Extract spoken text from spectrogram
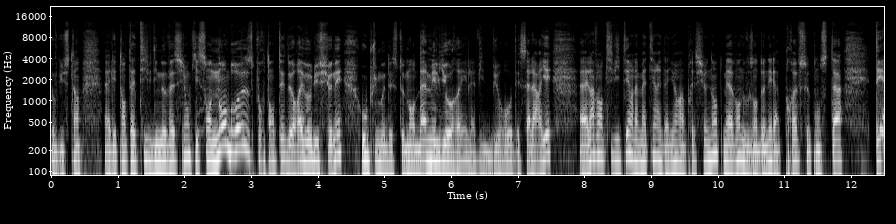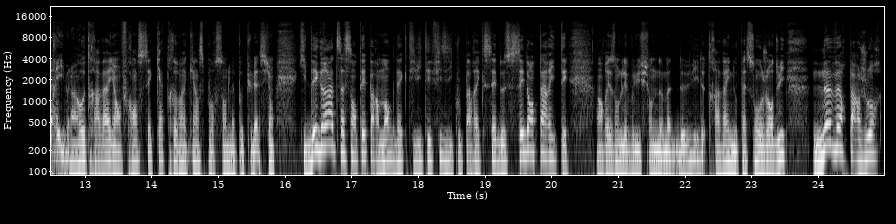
Augustin, euh, les tentatives d'innovation qui sont nombreuses pour tenter de révolutionner ou plus modestement d'améliorer la vie de bureau des salariés. Euh, l'inventivité en la matière est d'ailleurs impressionnante, mais avant de vous en donner la preuve, ce constat terrible hein, au travail en France, c'est 95% de la population qui dégrade sa santé par manque d'activité physique ou par excès de sédentarité. En raison de l'évolution de nos modes de vie, de travail, nous passons aujourd'hui 9 heures par jour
